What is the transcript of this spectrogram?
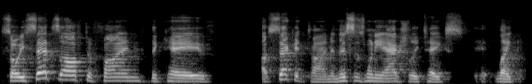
so he sets off to find the cave a second time, and this is when he actually takes like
